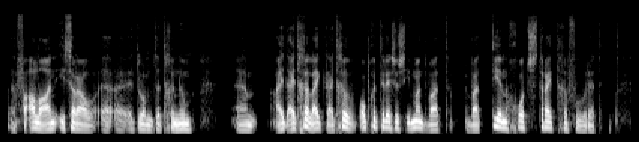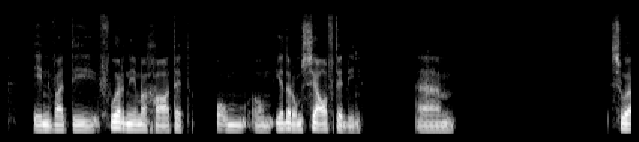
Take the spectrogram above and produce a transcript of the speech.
vir al aan Israel uh, het hulle hom dit genoem. Ehm um, hy het uitgelyk, hy het opgetree soos iemand wat wat teen God stryd gevoer het en wat die voorneme gehad het om om eerder homself te dien. Ehm um, so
